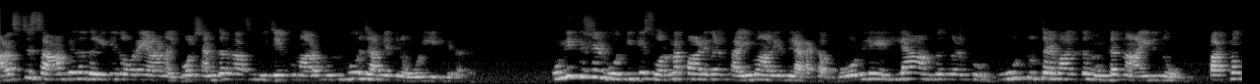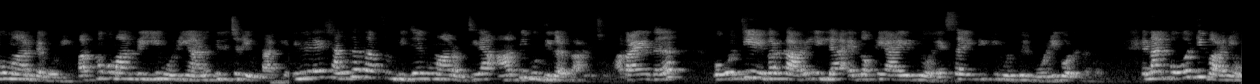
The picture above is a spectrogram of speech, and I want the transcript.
അറസ്റ്റ് സാധ്യത തെളിഞ്ഞതോടെയാണ് ഇപ്പോൾ ശങ്കർദാസും വിജയകുമാറും മുൻകൂർ ജാമ്യത്തിൽ ഓടിയിരിക്കുന്നത്. ഉണ്ണികൃഷ്ണൻ ബോധിക്ക് സ്വർണപ്പാളികൾ കൈമാറിയതിലടക്കം ബോർഡിലെ എല്ലാ അംഗങ്ങൾക്കും കൂട്ടുത്തരവാദിത്തം ഉണ്ടെന്നായിരുന്നു പത്മകുമാറിന്റെ മൊഴി. പത്മകുമാറിന്റെ ഈ മൊഴിയാണ് തിരിച്ചടി ഉണ്ടാക്കിയത്. ഇതിനിടെ ശങ്കർദാസും വിജയകുമാറും ചില അതിബുദ്ധികൾ കാണിച്ചു. അതായത് പോറ്റിയെ ഇവർക്ക് അറിയില്ല എന്നൊക്കെയായിരുന്നു എസ് ഐ ടിക്ക് മുൻപിൽ മൊഴി കൊടുത്തത്. എന്നാൽ പോറ്റി പറഞ്ഞു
